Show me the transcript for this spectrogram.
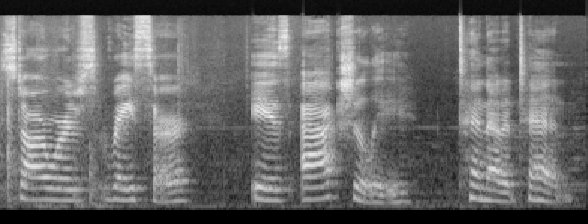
Star Wars Racer is actually 10 out of 10.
